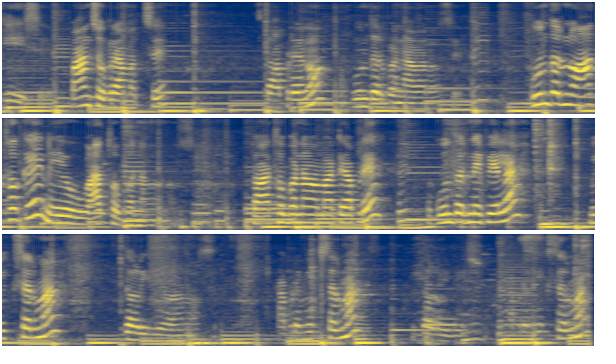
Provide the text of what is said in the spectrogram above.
ઘી છે. પાંચસો ગ્રામ જ છે. તો આપણે એનો ગુંદર બનાવવાનો છે. ગુંદરનો આથો કહે ને એવો આથો બનાવવાનો છે. તો આથો બનાવવા માટે આપણે ગુંદરને પહેલાં મિક્સરમાં દળી લેવાનો છે. આપણે મિક્સરમાં દળી લઈશું. આપણે મિક્સરમાં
